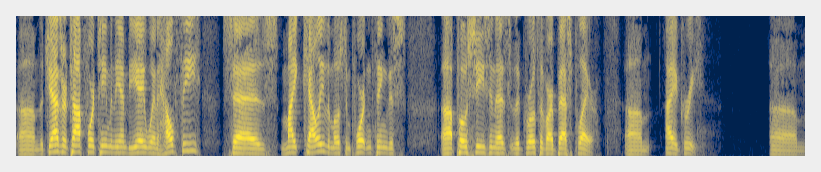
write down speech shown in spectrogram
Um, the Jazz are top four team in the NBA when healthy, says Mike Kelly. The most important thing this uh, postseason is the growth of our best player. Um, I agree. Um,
